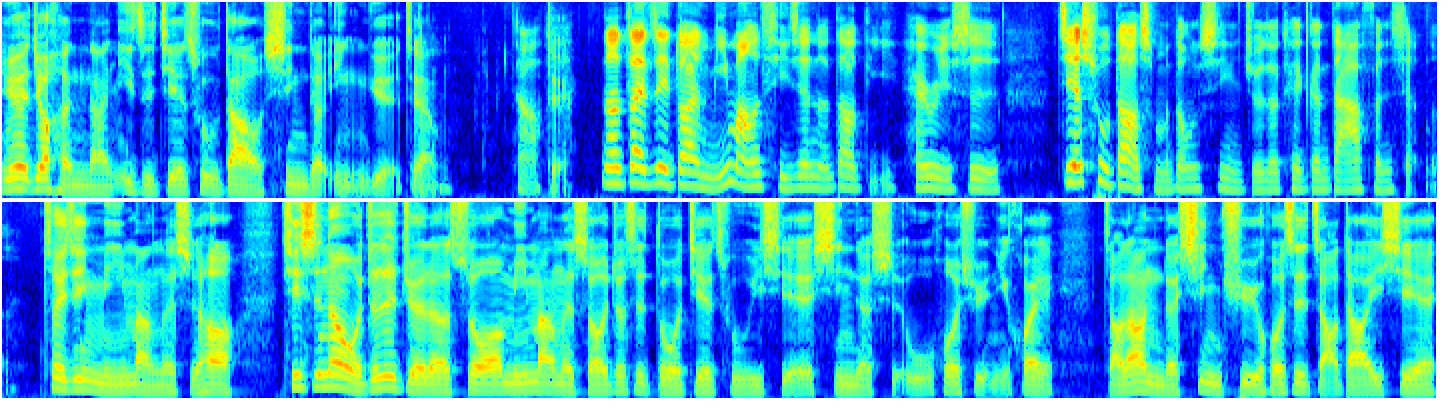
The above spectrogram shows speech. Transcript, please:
因为就很难一直接触到新的音乐。这样，好，对。那在这段迷茫的期间呢，到底 Harry 是接触到什么东西？你觉得可以跟大家分享呢？最近迷茫的时候，其实呢，我就是觉得说，迷茫的时候就是多接触一些新的事物，或许你会。找到你的兴趣，或是找到一些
